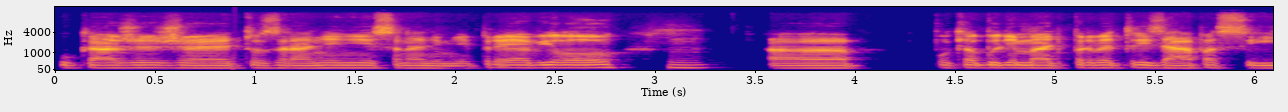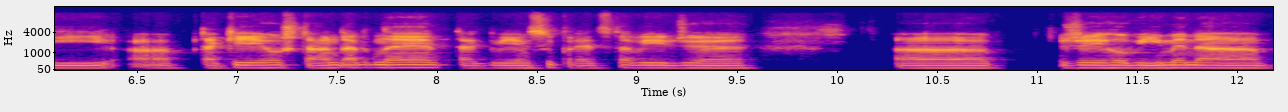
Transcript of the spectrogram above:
ukáže, že to zranenie sa na ňom neprejavilo. Hmm. A, pokiaľ bude mať prvé tri zápasy a, také jeho štandardné, tak viem si predstaviť, že, a, že jeho výmena a,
